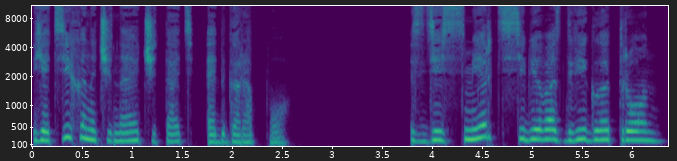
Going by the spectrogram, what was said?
я тихо начинаю читать Эдгара По. Здесь смерть себе воздвигла трон,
